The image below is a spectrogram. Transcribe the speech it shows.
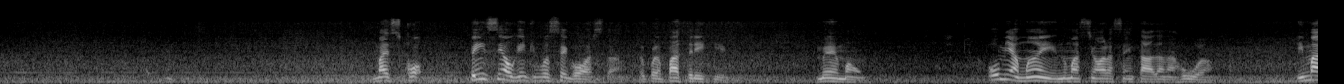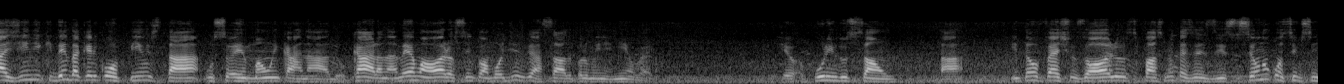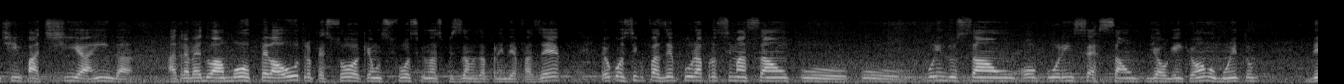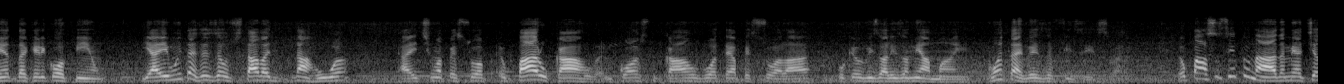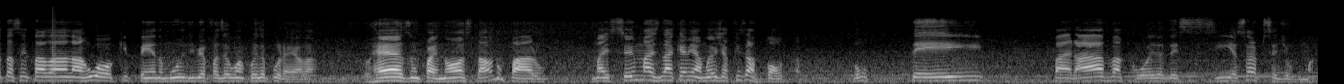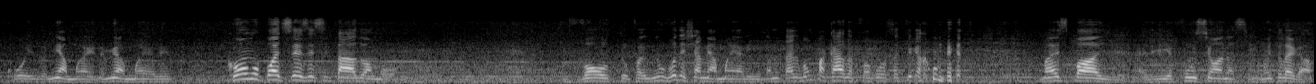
Mas Pense em alguém que você gosta. Eu, por exemplo, Patrick, meu irmão. Ou minha mãe, numa senhora sentada na rua. Imagine que dentro daquele corpinho está o seu irmão encarnado. Cara, na mesma hora eu sinto um amor desgraçado pelo menininho, velho. Eu, por indução, tá? Então eu fecho os olhos, faço muitas vezes isso. Se eu não consigo sentir empatia ainda através do amor pela outra pessoa, que é um esforço que nós precisamos aprender a fazer, eu consigo fazer por aproximação, por, por, por, indução ou por inserção de alguém que eu amo muito dentro daquele corpinho. E aí muitas vezes eu estava na rua, aí tinha uma pessoa, eu paro o carro, encosto o carro, vou até a pessoa lá, porque eu visualizo a minha mãe. Quantas vezes eu fiz isso, velho? Eu passo, sinto nada, minha tia está sentada lá na rua, oh, que pena, o mundo devia fazer alguma coisa por ela. Eu rezo um Pai Nosso e tal, não paro. Mas se eu imaginar que é minha mãe, eu já fiz a volta. Voltei parava a coisa, descia, a senhora precisa de alguma coisa? Minha mãe, né? Minha mãe ali. Como pode ser exercitado o amor? Volto, falei, não vou deixar minha mãe ali, vamos para casa, por favor, você fica com medo. Mas pode, e funciona assim, muito legal.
